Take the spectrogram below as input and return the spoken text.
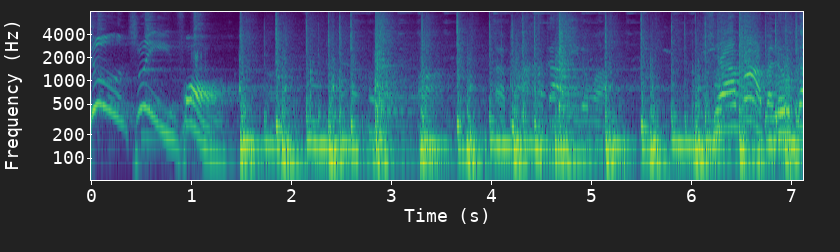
2 3 4အဘာအကကြီးတော့ကရာမဘယ်လိုကချ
